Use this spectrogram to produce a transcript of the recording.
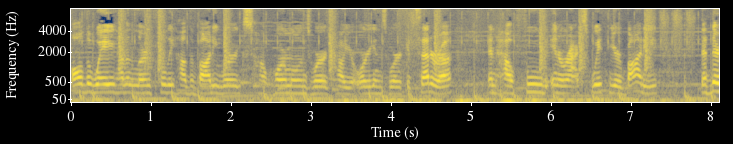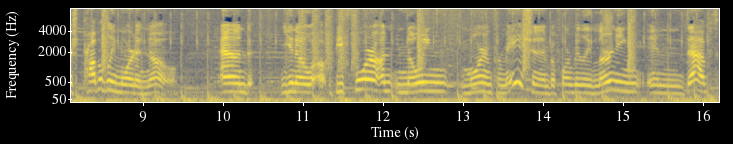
all the way, you haven't learned fully how the body works, how hormones work, how your organs work, etc., and how food interacts with your body, that there's probably more to know. And you know, uh, before knowing more information and before really learning in depth,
